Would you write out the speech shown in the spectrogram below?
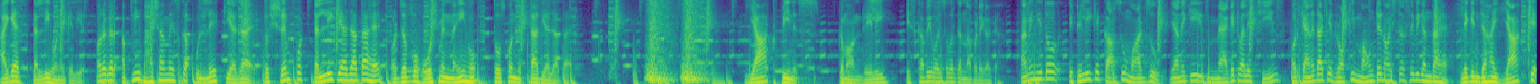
आई गेस टल्ली होने के लिए। और अगर अपनी भाषा में इसका उल्लेख किया जाए तो श्रिम्प को टल्ली किया जाता है और जब वो होश में नहीं हो तो उसको निपटा दिया जाता है। Yak penis. Come on really इसका भी वॉइस ओवर करना पड़ेगा क्या? आई I मीन mean, ये तो इटली के कासू मार्जू यानी कि मैगेट वाले चीज़ और कनाडा के रॉकी माउंटेन ऑयस्टर से भी गंदा है। लेकिन जहाँ याक के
